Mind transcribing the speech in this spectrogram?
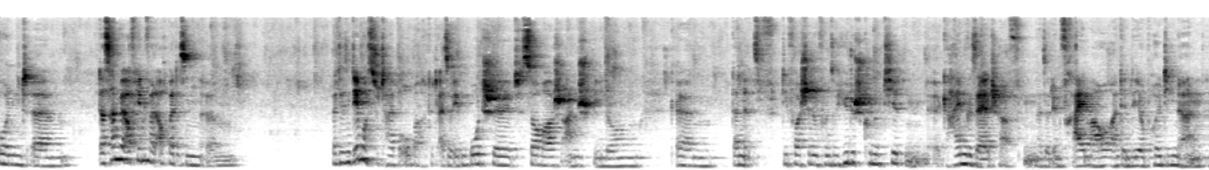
Und ähm, das haben wir auf jeden Fall auch bei diesen, ähm, bei diesen Demos total beobachtet. Also eben Rothschild, Soros-Anspielungen, ähm, dann die Vorstellung von so jüdisch konnotierten äh, Geheimgesellschaften, also den Freimaurern, den Leopoldinern,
